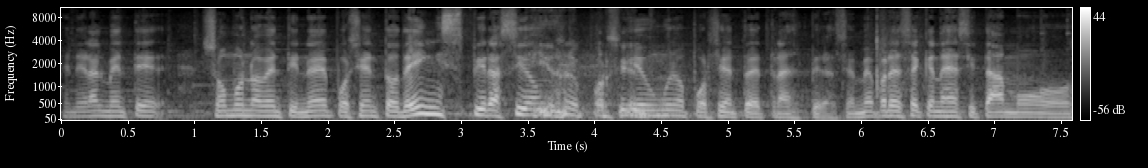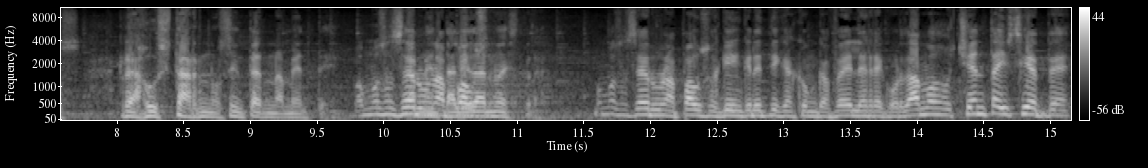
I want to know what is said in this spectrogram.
Generalmente somos 99% de inspiración Y 1%. y un 1% de transpiración. Me parece que necesitamos reajustarnos internamente. Vamos a hacer La una pausa. nuestra. Vamos a hacer una pausa aquí en Críticas con Café. Les recordamos 87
